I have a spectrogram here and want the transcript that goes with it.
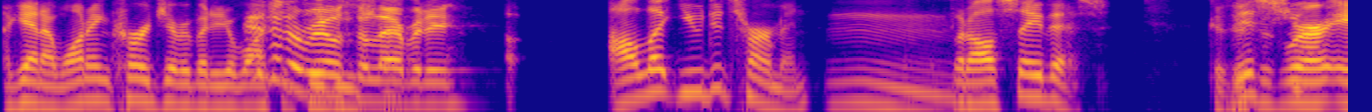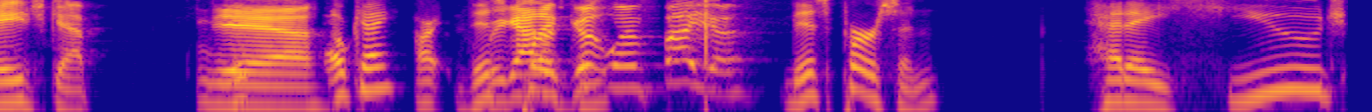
Again, I want to encourage everybody to watch. Is it a real show. celebrity? I'll let you determine, mm. but I'll say this because this, this, is where our age gap. Yeah. okay. All right. This we got person, a good one for you. This person had a huge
